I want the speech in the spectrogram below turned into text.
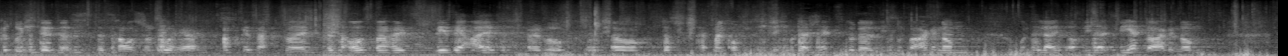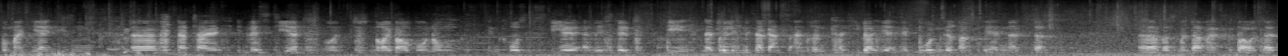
Gerüchte, dass das Haus schon vorher abgesackt sei. Das Haus war halt sehr, sehr alt. Also äh, das hat man offensichtlich unterschätzt oder nicht so wahrgenommen und vielleicht auch nicht als Wert wahrgenommen, wo man hier in diesen äh, Stadtteil investiert und Neubauwohnungen in großem Stil errichtet, die natürlich mit einer ganz anderen Kaliber hier in den Boden gerammt werden als das, äh, was man damals gebaut hat.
